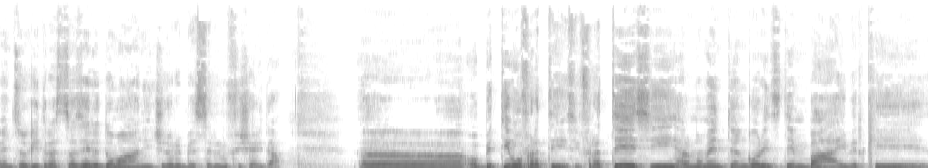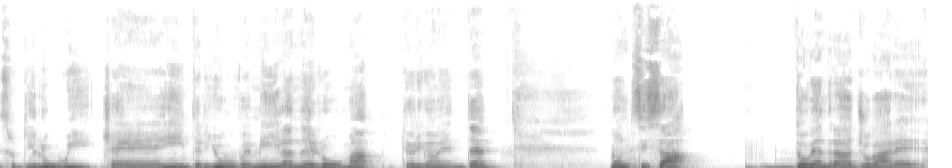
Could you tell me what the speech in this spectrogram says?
penso che tra stasera e domani ci dovrebbe essere l'ufficialità. Eh, obiettivo Frattesi. Frattesi al momento è ancora in stand by perché su di lui c'è Inter, Juve, Milan e Roma, teoricamente. Non si sa dove andrà a giocare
